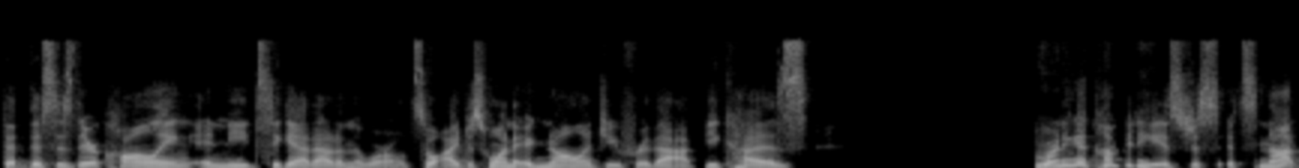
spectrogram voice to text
that this is their calling and needs to get out in the world. So I just want to acknowledge you for that because running a company is just it's not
